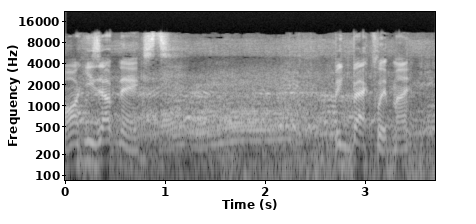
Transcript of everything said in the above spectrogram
Mikey's up next. Big backflip, mate.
